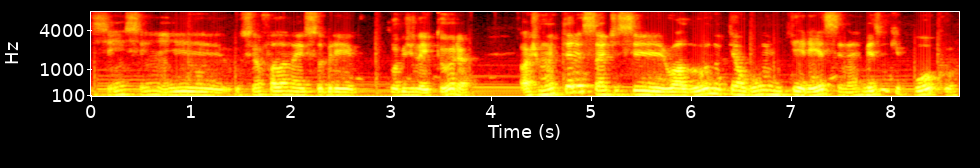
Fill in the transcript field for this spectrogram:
Sim, sim. E o senhor falando aí sobre clube de leitura, eu acho muito interessante se o aluno tem algum interesse, né, mesmo que pouco,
